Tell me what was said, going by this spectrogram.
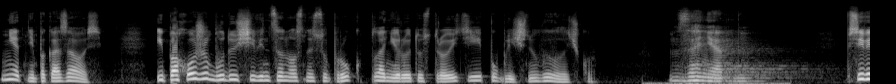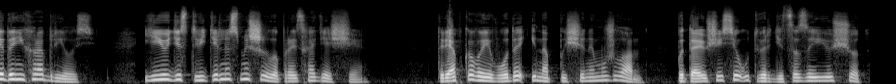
Нет, не показалось. И, похоже, будущий венценосный супруг планирует устроить ей публичную выволочку. Занятно. Всеведа не храбрилась. Ее действительно смешило происходящее. Тряпка воевода и напыщенный мужлан, пытающийся утвердиться за ее счет.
